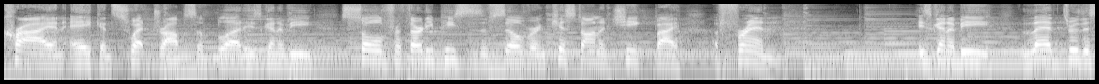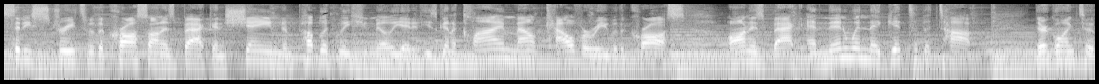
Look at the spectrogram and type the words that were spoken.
cry and ache and sweat drops of blood. He's going to be sold for 30 pieces of silver and kissed on a cheek by a friend. He's going to be led through the city streets with a cross on his back and shamed and publicly humiliated. He's going to climb Mount Calvary with a cross on his back. And then when they get to the top, they're going to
